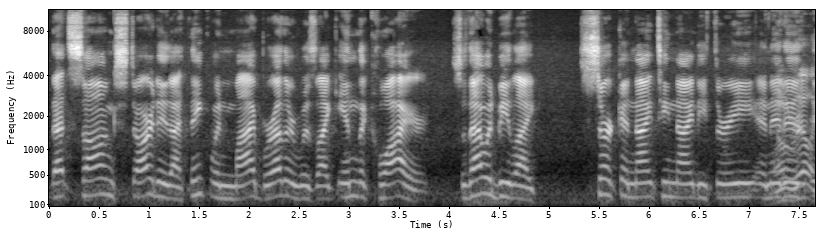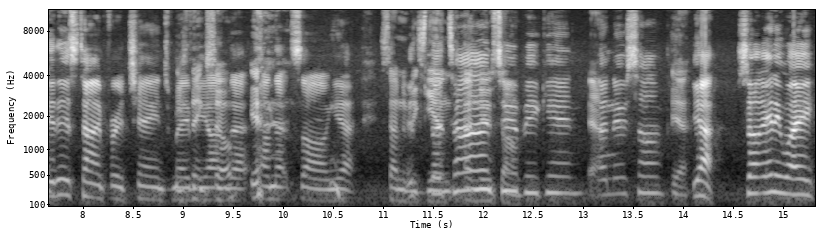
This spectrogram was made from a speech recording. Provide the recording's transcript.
that song started, I think, when my brother was like in the choir. So that would be like circa 1993, and it Oh, is really? it is time for a change, maybe on so? that Yeah. on that song. Yeah, It's time to it's begin the a time new to song. begin Yeah. a new song. Yeah. yeah. So anyway,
